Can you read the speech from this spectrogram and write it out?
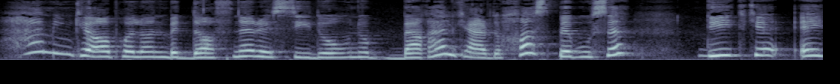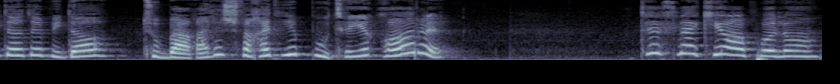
همین که آپولون به دافنه رسید و اونو بغل کرد و خواست ببوسه دید که ایداد بیداد تو بغلش فقط یه بوته قاره تفلکی آپولون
